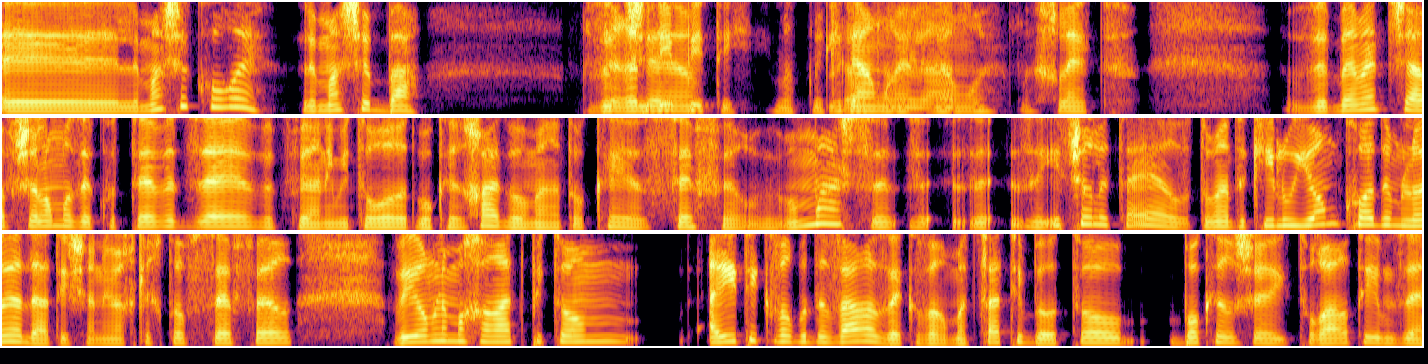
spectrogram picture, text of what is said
אה, למה שקורה למה שבא. serendipity, אם את מכירה את לגמרי המילה לגמרי הזאת. בהחלט. ובאמת שאבשלום הזה כותב את זה ואני מתעוררת בוקר אחד ואומרת אוקיי אז ספר וממש זה, זה, זה, זה אי אפשר לתאר זאת אומרת זה כאילו יום קודם לא ידעתי שאני הולכת לכתוב ספר ויום למחרת פתאום הייתי כבר בדבר הזה כבר מצאתי באותו בוקר שהתעוררתי עם זה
